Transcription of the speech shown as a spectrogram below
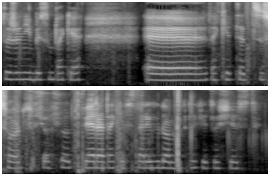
To, że niby są takie e, takie te, co się otwiera, takie w starych domach, takie coś jest.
